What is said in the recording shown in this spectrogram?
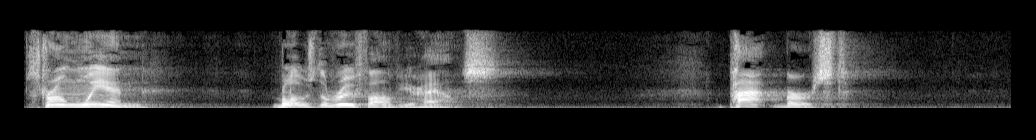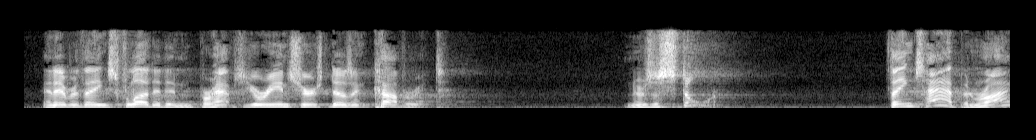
Strong wind blows the roof off your house. Pipe burst and everything's flooded and perhaps your insurance doesn't cover it. And there's a storm. Things happen, right?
